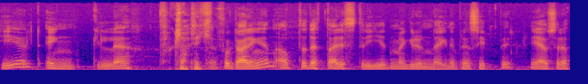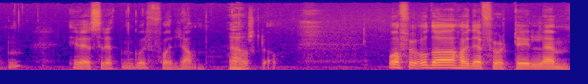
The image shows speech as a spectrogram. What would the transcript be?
helt enkle Forklaring. forklaringen at dette er i strid med grunnleggende prinsipper i EØS-retten. EØS-retten går foran Ja. norsk lov. Og, og da har det ført til em,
